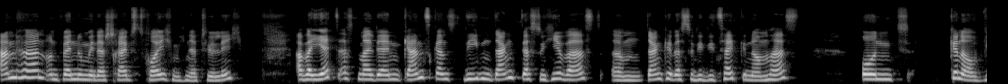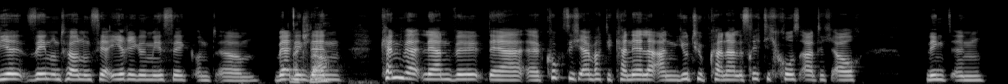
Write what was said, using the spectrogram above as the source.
anhören. Und wenn du mir da schreibst, freue ich mich natürlich. Aber jetzt erstmal deinen ganz, ganz lieben Dank, dass du hier warst. Ähm, danke, dass du dir die Zeit genommen hast. Und genau, wir sehen und hören uns ja eh regelmäßig und ähm, wer Na den klar. denn kennenlernen will, der äh, guckt sich einfach die Kanäle an. YouTube-Kanal ist richtig großartig auch. LinkedIn.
